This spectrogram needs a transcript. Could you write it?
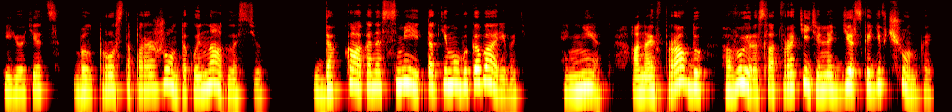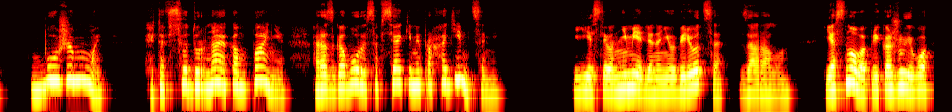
Ее отец был просто поражен такой наглостью. Да как она смеет так ему выговаривать? Нет, она и вправду выросла отвратительно дерзкой девчонкой. Боже мой, это все дурная компания, разговоры со всякими проходимцами. «Если он немедленно не уберется», — заорал он, — «я снова прикажу его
